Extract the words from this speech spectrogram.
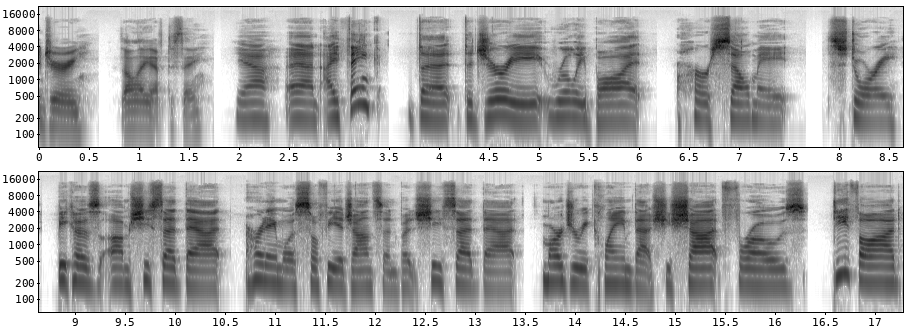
a jury. That's all I have to say. Yeah, and I think that the jury really bought her cellmate story because um, she said that her name was Sophia Johnson, but she said that Marjorie claimed that she shot, froze, thawed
